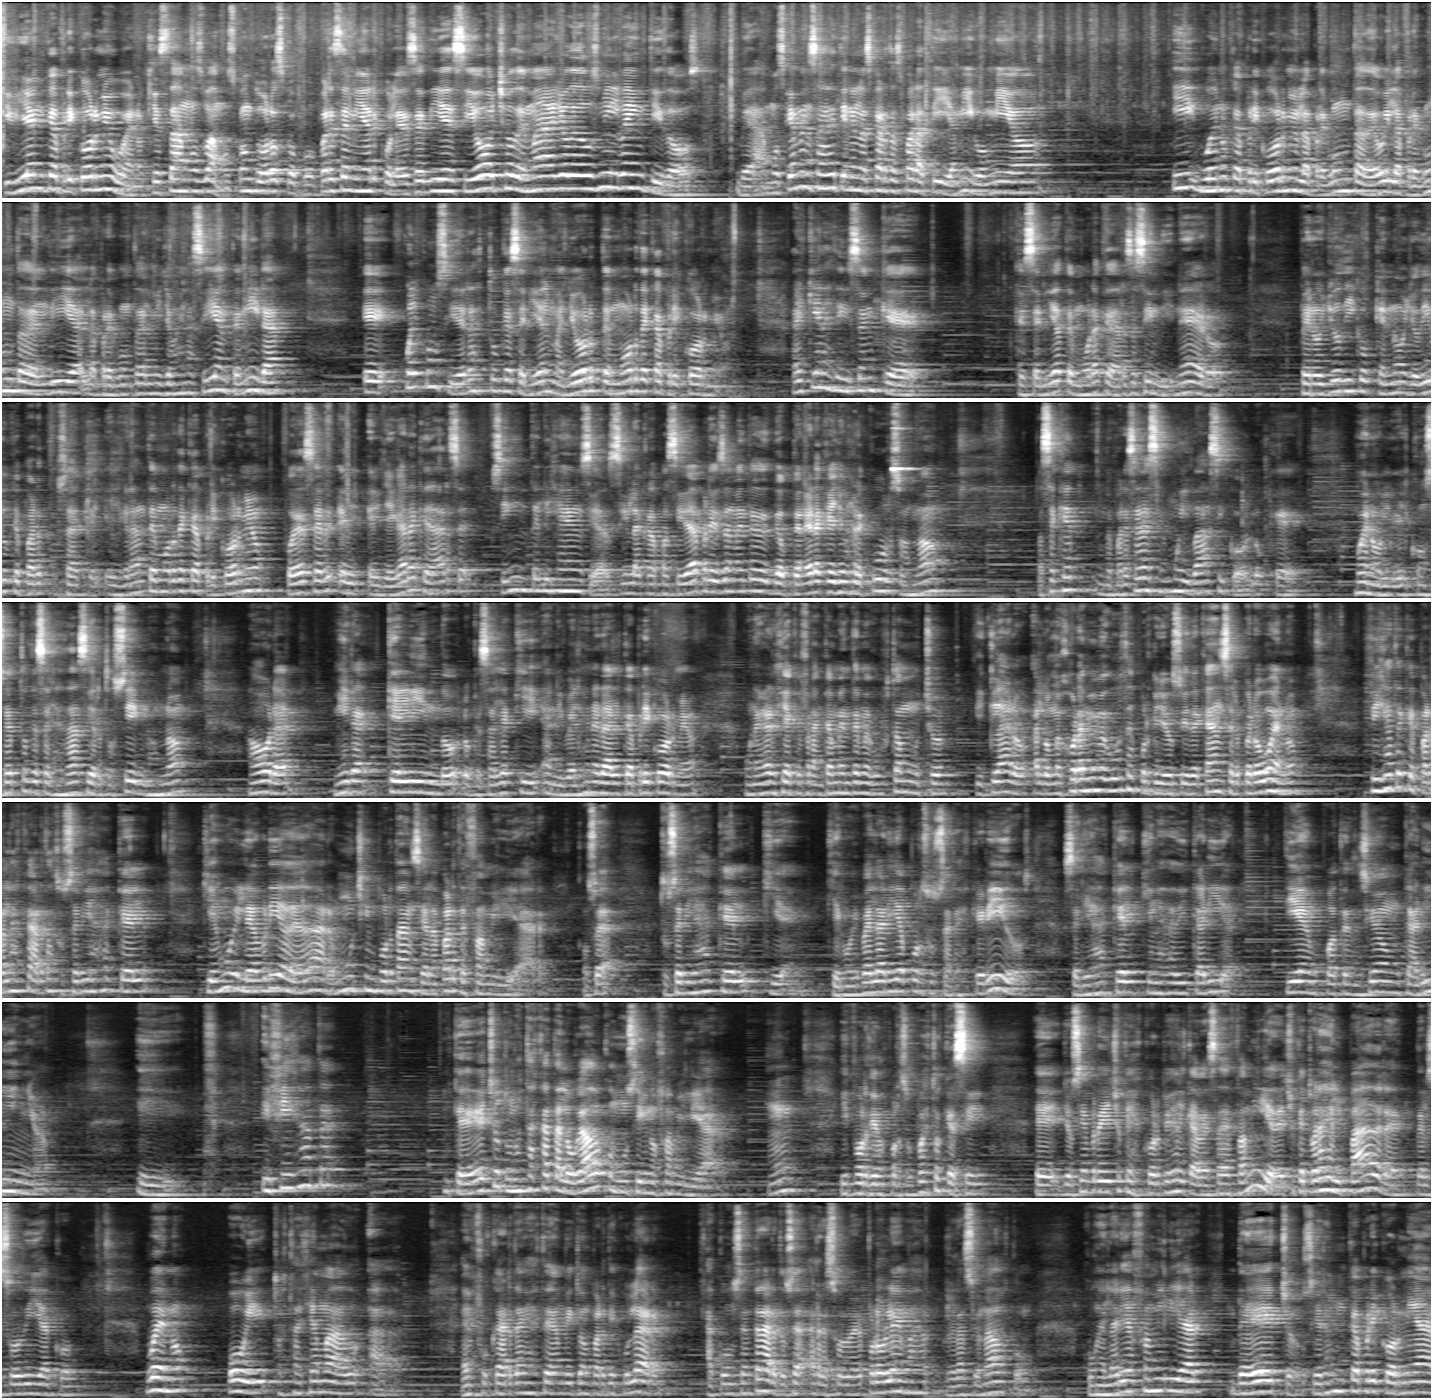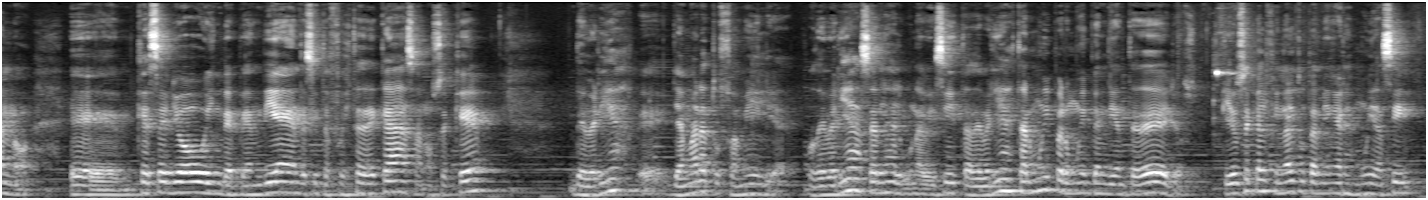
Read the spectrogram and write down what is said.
Y bien Capricornio, bueno, aquí estamos, vamos con tu horóscopo para este miércoles 18 de mayo de 2022. Veamos qué mensaje tienen las cartas para ti, amigo mío. Y bueno Capricornio, la pregunta de hoy, la pregunta del día, la pregunta del millón es la siguiente. Mira, eh, ¿cuál consideras tú que sería el mayor temor de Capricornio? Hay quienes dicen que, que sería temor a quedarse sin dinero, pero yo digo que no, yo digo que, o sea, que el gran temor de Capricornio puede ser el, llegar a quedarse sin inteligencia, sin la capacidad precisamente de, obtener aquellos recursos, ¿no? Pasa que me parece a veces muy básico lo que, bueno, el concepto que se les da a ciertos signos, ¿no? Ahora, mira qué lindo lo que sale aquí a nivel general Capricornio, una energía que francamente me gusta mucho y claro, a lo mejor a mí me gusta porque yo soy de cáncer, pero bueno Fíjate que para las cartas tú serías aquel quien hoy le habría de dar mucha importancia a la parte familiar. O sea, tú serías aquel quien, quien hoy bailaría por sus seres queridos. Serías aquel quien les dedicaría tiempo, atención, cariño. Y, y fíjate que de hecho tú no estás catalogado como un signo familiar. Y por Dios, por supuesto que sí. Eh, yo siempre he dicho que Escorpio es el cabeza de familia, de hecho que tú eres el padre del zodíaco. Bueno, hoy tú estás llamado a, a enfocarte en este ámbito en particular, a concentrarte, o sea, a resolver problemas relacionados con, con el área familiar. De hecho, si eres un capricorniano, eh, qué sé yo, independiente, si te fuiste de casa, no sé qué, deberías eh, llamar a tu familia o deberías hacerles alguna visita, deberías estar muy pero muy pendiente de ellos. Que yo sé que al final tú también eres muy así.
